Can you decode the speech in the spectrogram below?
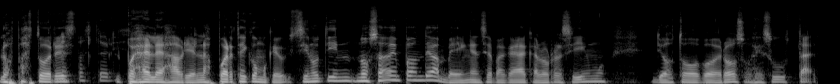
los pastores, Los pastores. pues les abrían las puertas y como que si no, tienen, no saben para dónde van, vénganse para acá, acá los recibimos, Dios Todopoderoso, Jesús, tal.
